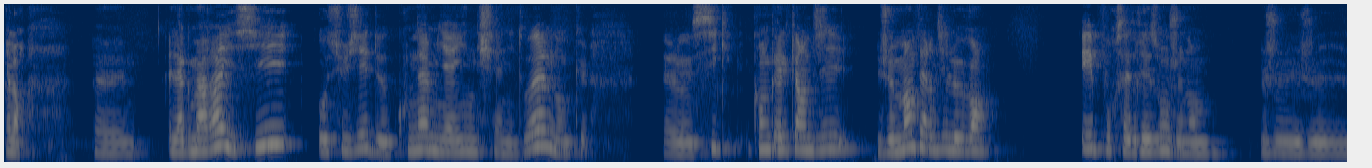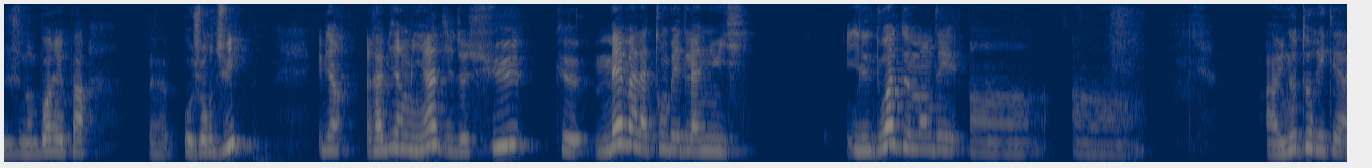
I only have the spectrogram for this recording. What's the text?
Alors, euh, l'Agmara ici, au sujet de Kunam Yain Shianitoem, donc euh, si quand quelqu'un dit je m'interdis le vin et pour cette raison je n'en boirai pas euh, aujourd'hui, eh bien, Rabbi Irmiya dit dessus que même à la tombée de la nuit, il doit demander à une autorité à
